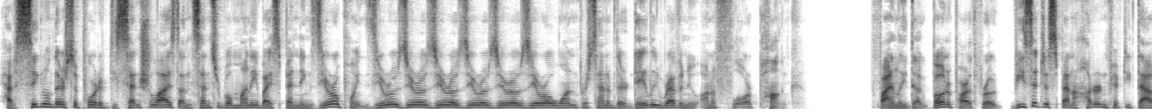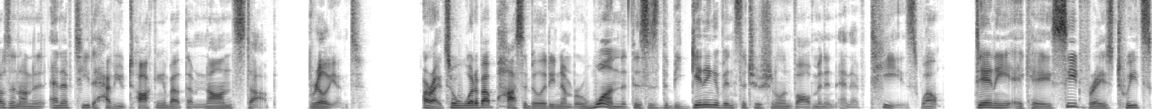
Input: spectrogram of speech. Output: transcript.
have signaled their support of decentralized, uncensorable money by spending 0.0000001% of their daily revenue on a floor punk. Finally, Doug Bonaparte wrote, Visa just spent 150,000 on an NFT to have you talking about them nonstop. Brilliant. All right, so what about possibility number one, that this is the beginning of institutional involvement in NFTs? Well, Danny, aka Seed Phrase, tweets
